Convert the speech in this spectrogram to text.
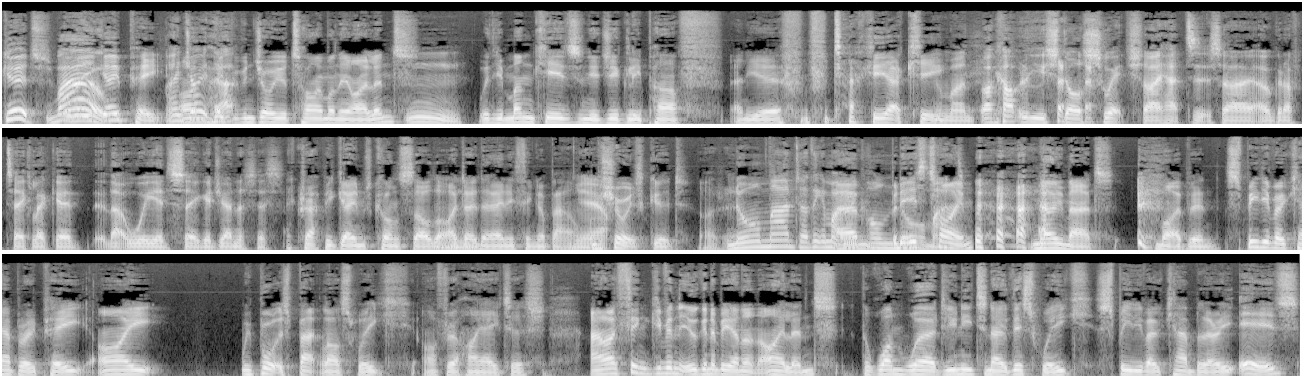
good. Well, there Wow. you go, Pete. I enjoyed hope that. you've enjoyed your time on the island with your monkeys and your Jigglypuff and your takoyaki. On. I can't believe you stole Switch. So I had to. So I, I'm gonna have to take like a that weird Sega Genesis. A crappy games console that I don't know anything about. Yeah. I'm sure it's good. I. Nomad. I think it might Um, be called but it is time. Nomad. Nomad might have been speedy vocabulary. Pete, I we brought this back last week after a hiatus, and I think given that you're going to be on an island, the one word you need to know this week, speedy vocabulary, is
